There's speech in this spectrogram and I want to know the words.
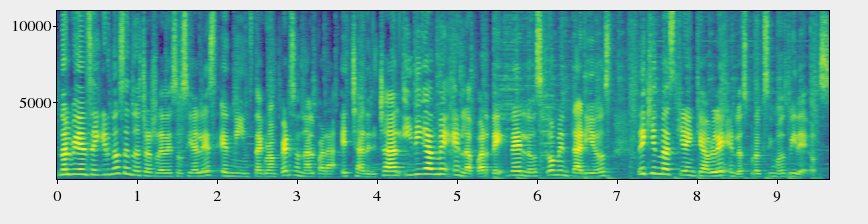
No olviden seguirnos en nuestras redes sociales, en mi Instagram personal para echar el chal y díganme en la parte de los comentarios de quién más quieren que hable en los próximos videos.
